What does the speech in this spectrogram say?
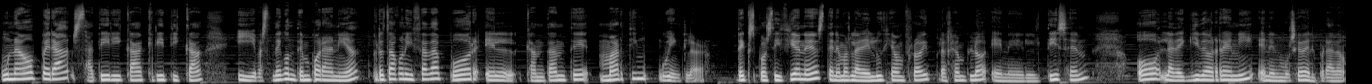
una ópera satírica, crítica y bastante contemporánea, protagonizada por el cantante Martin Winkler. De exposiciones tenemos la de Lucian Freud, por ejemplo, en el Thyssen, o la de Guido Reni en el Museo del Prado.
